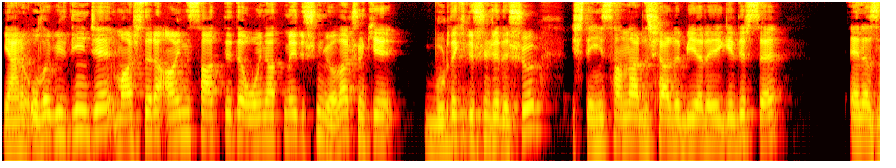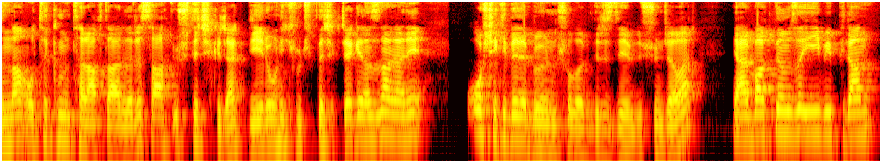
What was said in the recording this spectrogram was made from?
Yani olabildiğince maçları aynı saatte de oynatmayı düşünmüyorlar. Çünkü buradaki düşünce de şu işte insanlar dışarıda bir araya gelirse en azından o takımın taraftarları saat 3'te çıkacak. Diğeri 12.30'da çıkacak. En azından hani o şekilde de bölmüş olabiliriz diye bir düşünce var. Yani baktığımızda iyi bir plan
